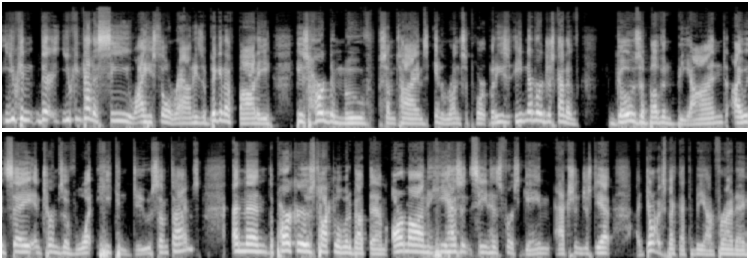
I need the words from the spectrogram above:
you can there you can kind of see why he's still around. He's a big enough body. He's hard to move sometimes in run support, but he's he never just kind of goes above and beyond, I would say, in terms of what he can do sometimes. And then the Parkers talked a little bit about them. Armon, he hasn't seen his first game action just yet. I don't expect that to be on Friday,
